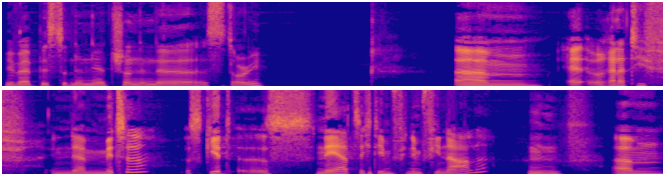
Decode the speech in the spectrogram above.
Wie weit bist du denn jetzt schon in der Story? Ähm, äh, relativ in der Mitte. Es geht, es nähert sich dem, dem Finale. Mhm. Ähm,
